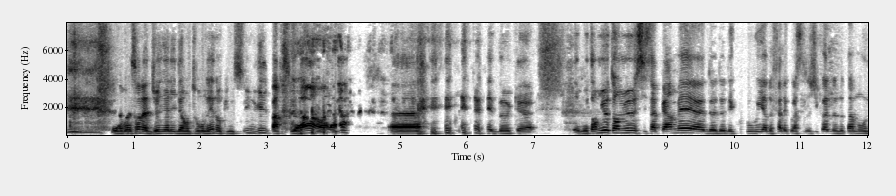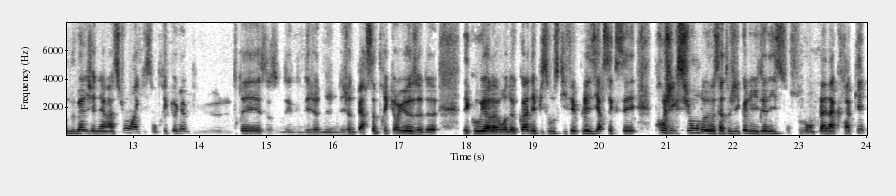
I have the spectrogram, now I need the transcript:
J'ai l'impression d'être Johnny Hallyday en tournée, donc une, ville par soir. Euh, donc, euh, mais tant mieux, tant mieux si ça permet de, de découvrir, de faire découvrir cette logique notamment aux nouvelles générations hein, qui sont très curieux très, des, jeunes, des, jeunes, personnes très curieuses de découvrir l'œuvre de Kon. Et puis surtout, ce qui fait plaisir, c'est que ces projections de Satoshi Kon illusionniste sont souvent pleines à craquer.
